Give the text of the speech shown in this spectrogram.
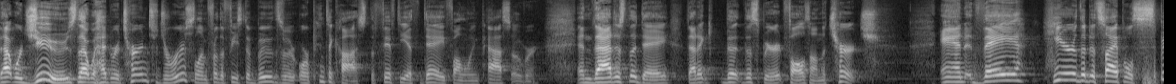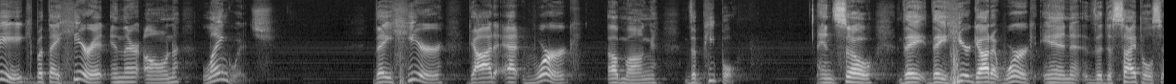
that were Jews that had returned to Jerusalem for the Feast of Booths or, or Pentecost, the 50th day following Passover. And that is the day that it, the, the Spirit falls on the church. And they hear the disciples speak, but they hear it in their own language. They hear God at work among the people. And so they, they hear God at work in the disciples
